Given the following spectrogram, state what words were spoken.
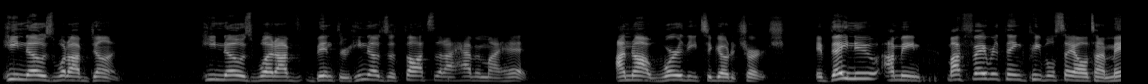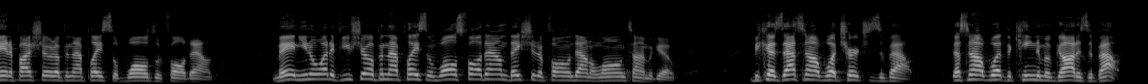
He knows what I've done. He knows what I've been through. He knows the thoughts that I have in my head. I'm not worthy to go to church. If they knew, I mean, my favorite thing people say all the time, man, if I showed up in that place, the walls would fall down. Man, you know what? If you show up in that place and the walls fall down, they should have fallen down a long time ago. Because that's not what church is about. That's not what the kingdom of God is about.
